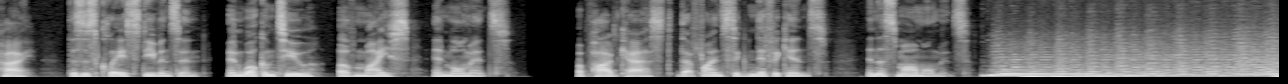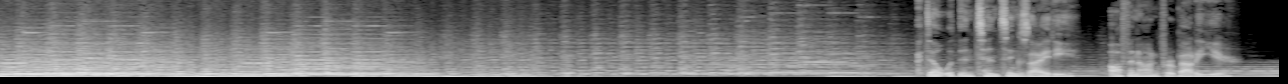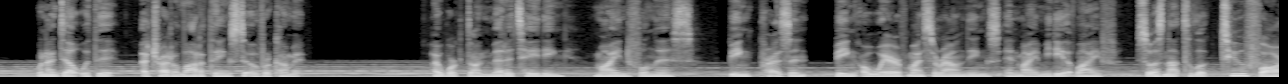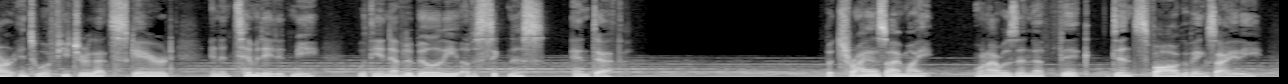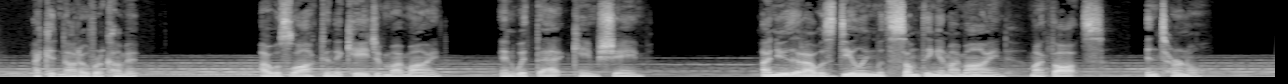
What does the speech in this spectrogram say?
Hi, this is Clay Stevenson, and welcome to Of Mice and Moments, a podcast that finds significance in the small moments. I dealt with intense anxiety off and on for about a year. When I dealt with it, I tried a lot of things to overcome it. I worked on meditating, mindfulness, being present, being aware of my surroundings and my immediate life so as not to look too far into a future that scared and intimidated me with the inevitability of sickness and death. But try as I might, when I was in the thick, dense fog of anxiety, I could not overcome it. I was locked in the cage of my mind, and with that came shame. I knew that I was dealing with something in my mind, my thoughts, internal,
